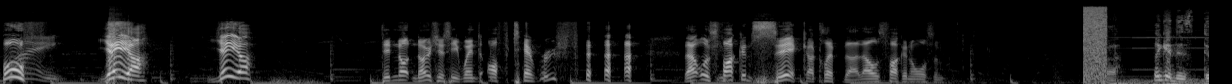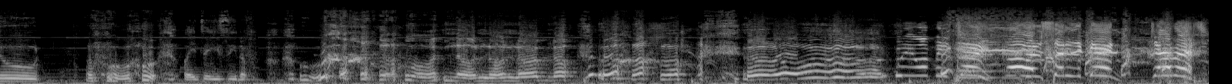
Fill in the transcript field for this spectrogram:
Boof. bang. Yeah! Yeah! Did not notice he went off their roof. that was fucking sick. I clipped that. That was fucking awesome. Look at this dude. Wait till you see the. no, no, no, no. What do you want me to do? No, I said it again! Damn it!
